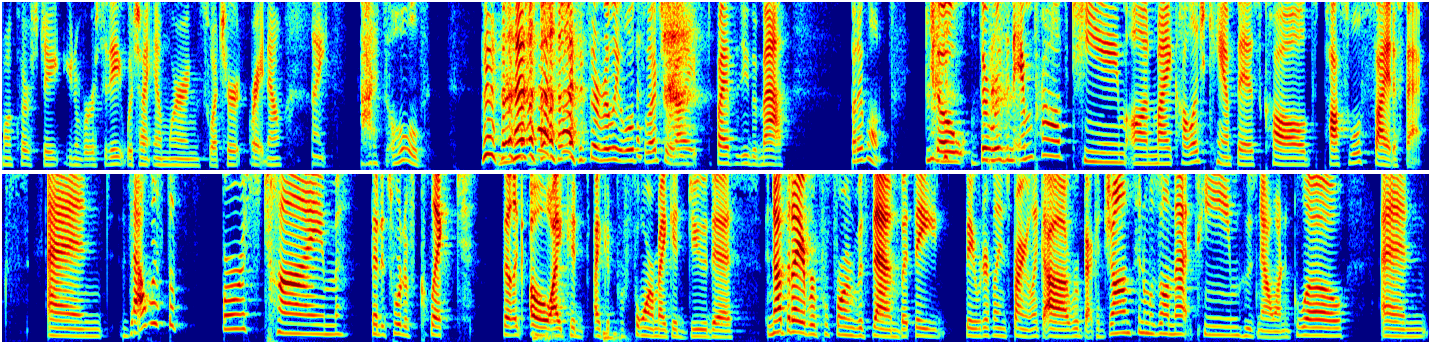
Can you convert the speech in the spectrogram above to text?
Montclair State University, which I am wearing a sweatshirt right now. nice. God, it's old. it's a really old sweatshirt. I, if I have to do the math, but I won't. So there was an improv team on my college campus called Possible Side Effects, and that was the first time that it sort of clicked that like, oh, I could I could perform, I could do this. Not that I ever performed with them, but they they were definitely inspiring. Like uh, Rebecca Johnson was on that team, who's now on Glow, and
